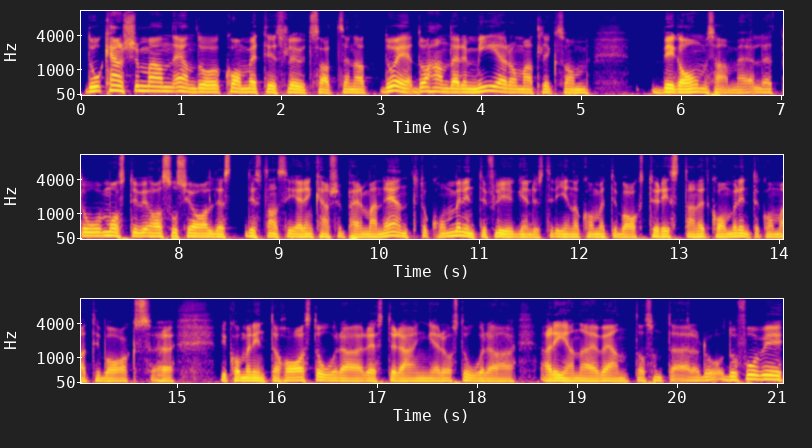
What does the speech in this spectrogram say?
då kanske man ändå kommer till slutsatsen att då, är, då handlar det mer om att liksom bygga om samhället. Då måste vi ha social distansering kanske permanent. Då kommer inte flygindustrin att komma tillbaks. Turistandet kommer inte komma tillbaks. Eh, vi kommer inte ha stora restauranger och stora arena-event och sånt där. Då, då, får vi,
